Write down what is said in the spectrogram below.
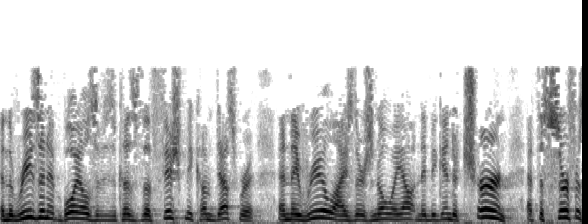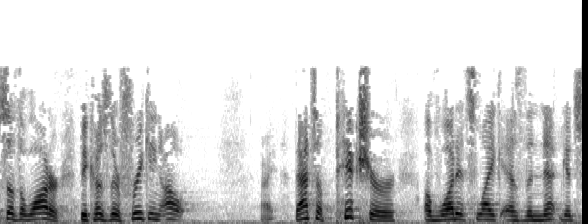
And the reason it boils is because the fish become desperate and they realize there's no way out and they begin to churn at the surface of the water because they're freaking out. Right? That's a picture of what it's like as the net gets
